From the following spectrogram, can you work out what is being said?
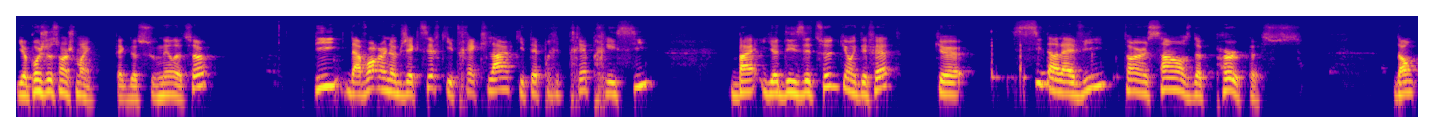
il n'y a pas juste un chemin. Fait que de se souvenir de ça. Puis d'avoir un objectif qui est très clair, qui était très précis, ben, il y a des études qui ont été faites que si dans la vie, tu as un sens de purpose, donc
